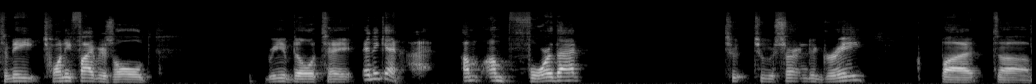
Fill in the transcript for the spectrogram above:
To me, 25 years old, rehabilitate. And again, I, I'm I'm for that to to a certain degree. But um,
